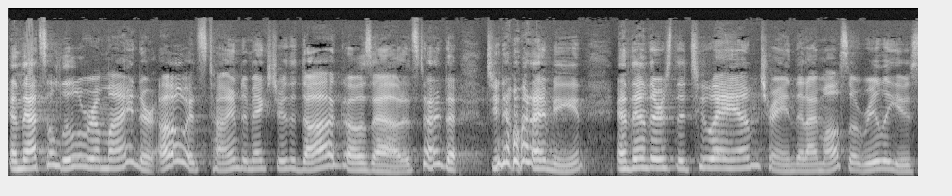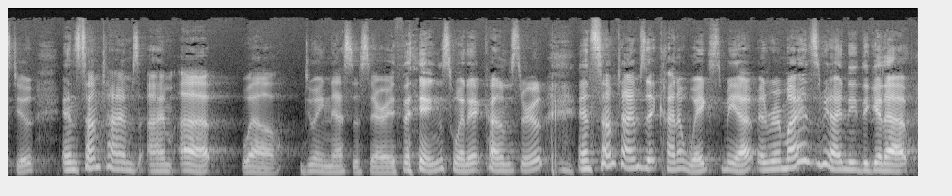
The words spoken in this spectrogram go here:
and that's a little reminder. Oh, it's time to make sure the dog goes out. It's time to. Do you know what I mean? And then there's the 2 a.m. train that I'm also really used to, and sometimes I'm up, well, doing necessary things when it comes through, and sometimes it kind of wakes me up and reminds me I need to get up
